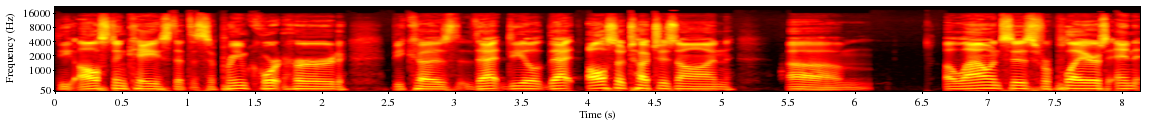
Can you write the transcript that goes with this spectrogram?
the Alston case that the Supreme Court heard because that deal that also touches on um, allowances for players and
